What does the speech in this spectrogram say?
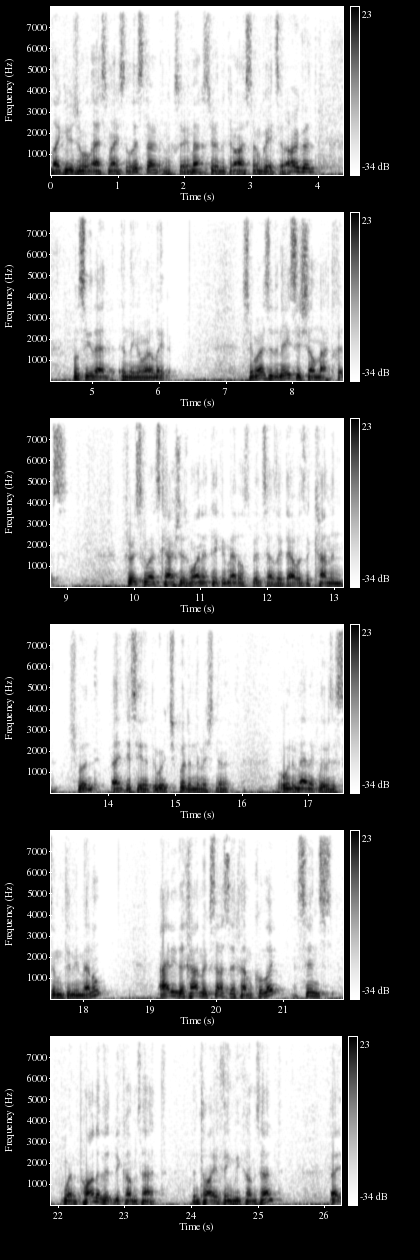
like usual, asks Ma'aser Listar and Chsuri Mechser that there are some grates that are good. We'll see that in the Gemara later. So Gemara says, V'nesi shel matches. First Gemara's kasha is why not take a metal spit? Sounds like that was the common shvud, right? They see that the word shvud in the Mishnah automatically was assumed to be metal. Since when part of it becomes hot, the entire thing becomes hot, right?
